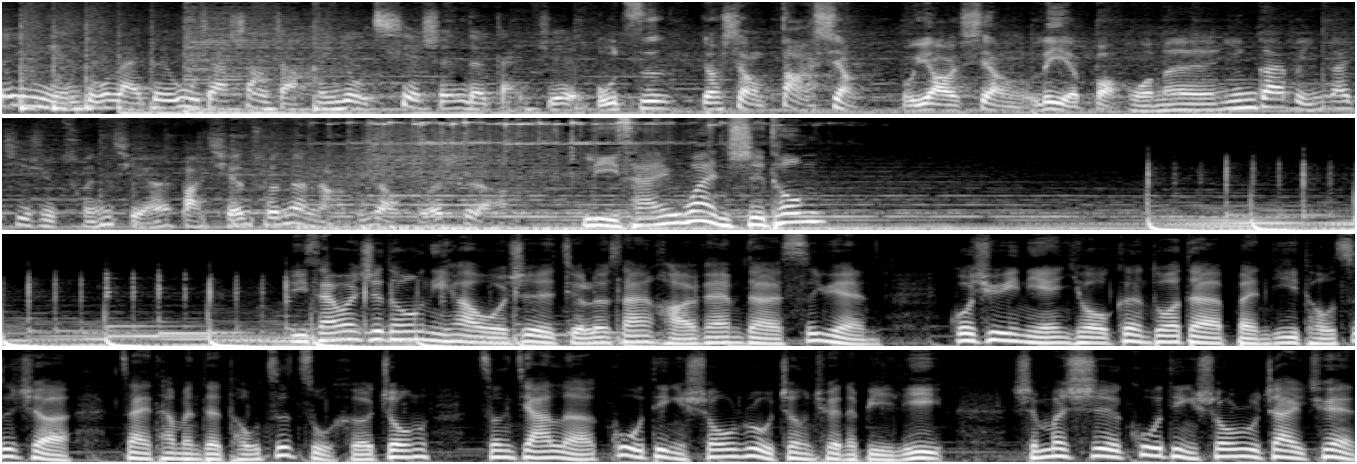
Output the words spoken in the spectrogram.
这一年多来对物价上涨很有切身的感觉。投资要像大象，不要像猎豹。我们应该不应该继续存钱？把钱存在哪比较合适啊？理财万事通，理财万事通，你好，我是九六三好 FM 的思远。过去一年，有更多的本地投资者在他们的投资组合中增加了固定收入证券的比例。什么是固定收入债券？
